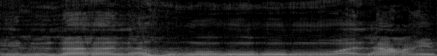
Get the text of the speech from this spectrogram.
الا له ولعب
